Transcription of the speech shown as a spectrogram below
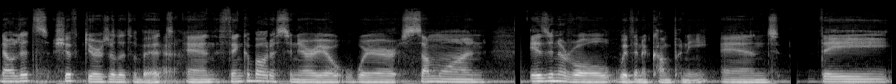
Now let's shift gears a little bit Yeah. and think about a scenario where someone is in a role within a company and they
